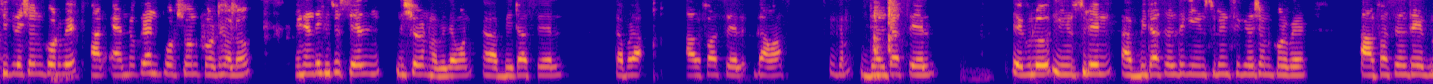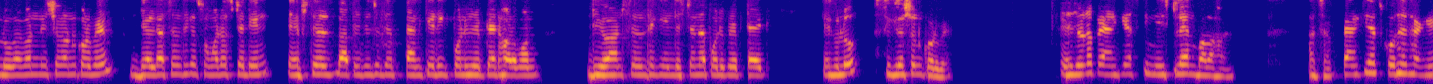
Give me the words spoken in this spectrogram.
সিক্রেশন করবে আর এন্ডোক্রাইন পোর্শন করবে হলো এখান থেকে কিছু সেল নিঃসরণ হবে, যেমন বিটা সেল তারপর alpha cell gamma delta cell এগুলো ইনসুলিন বিটা সেল থেকে ইনসুলিন সিক্রেশন করবে আলফা সেল থেকে গ্লুকাগন নিঃসরণ করবে ডেল্টা সেল থেকে সোমাটোস্টেটিন এফ সেল বা পিপি সেল থেকে pancreatic polypeptide hormone D cell থেকে ইন্ডেস্টিনাল পলিপেপটাইড এগুলো সিক্রেশন করবে। এই জন্য প্যানক্রিয়াসকে মিস্টল্যান্ড বলা হয়। আচ্ছা প্যানক্রিয়াস কোথায় থাকে?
